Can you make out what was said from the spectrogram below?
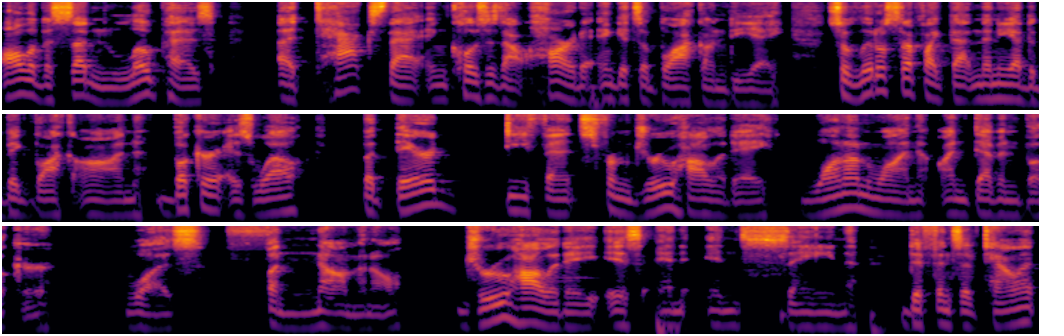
all of a sudden, Lopez attacks that and closes out hard and gets a block on DA. So little stuff like that. And then he had the big block on Booker as well but their defense from Jrue Holiday one on one on Devin Booker was phenomenal. Jrue Holiday is an insane defensive talent,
